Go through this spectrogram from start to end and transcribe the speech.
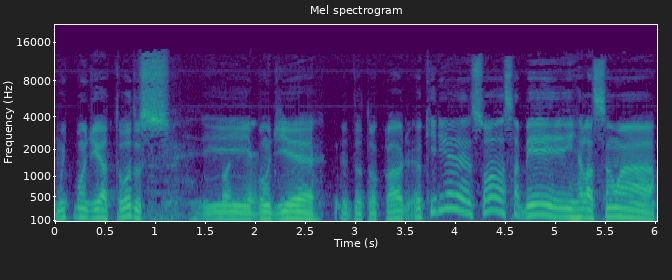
Muito bom dia a todos. E bom dia, bom dia doutor Cláudio. Eu queria só saber em relação a,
